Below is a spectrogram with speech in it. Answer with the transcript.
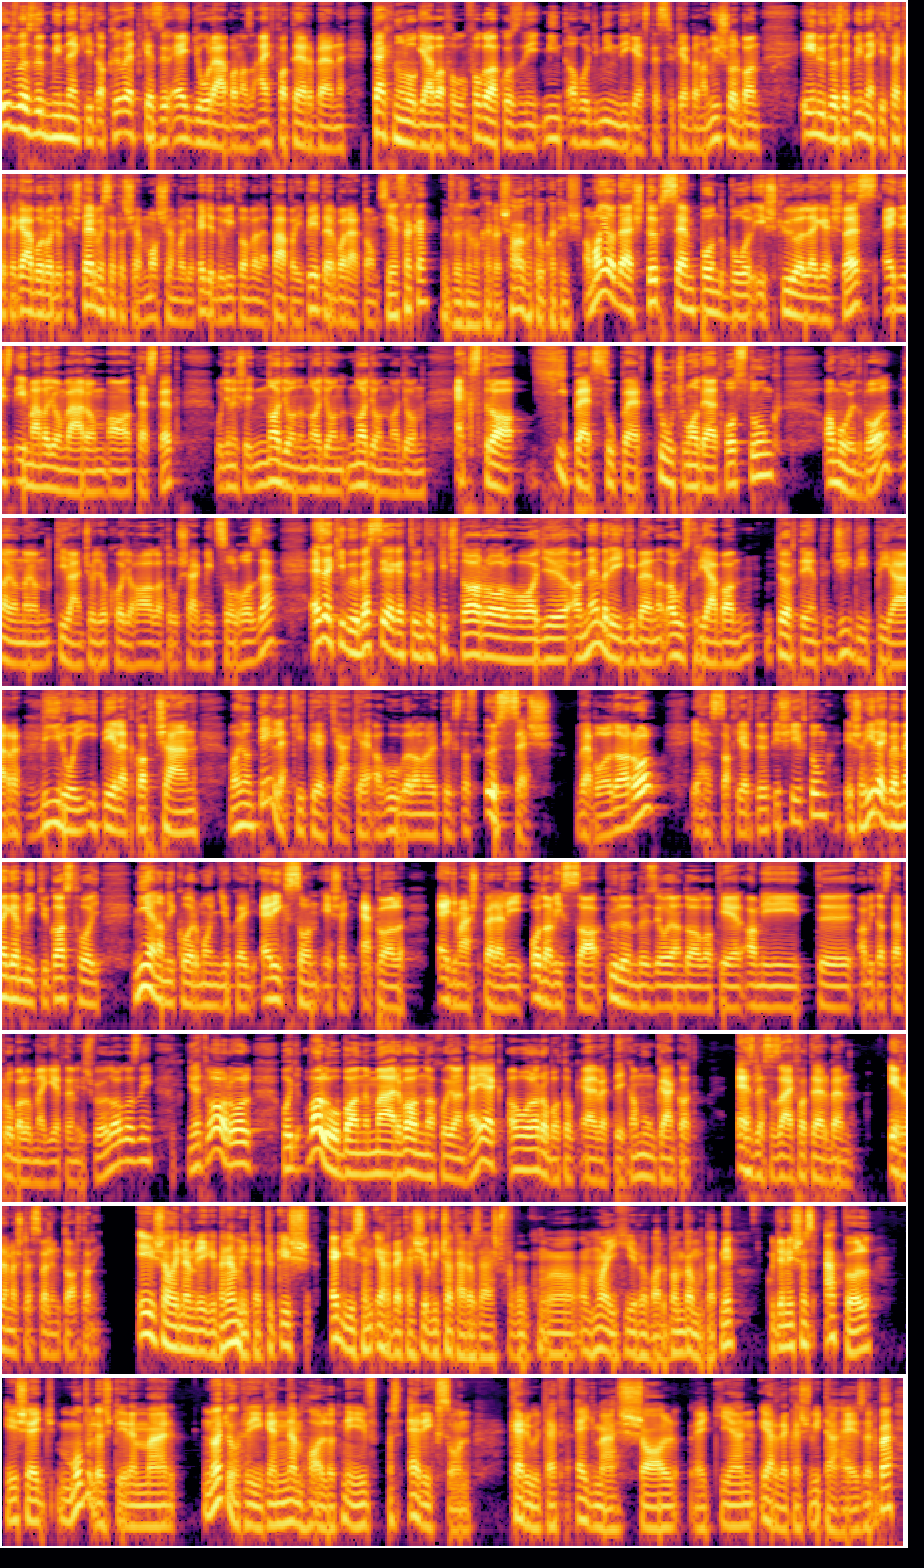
Üdvözlünk mindenkit a következő egy órában az iFaterben. Technológiával fogunk foglalkozni, mint ahogy mindig ezt tesszük ebben a műsorban. Én üdvözlök mindenkit, Fekete Gábor vagyok, és természetesen ma sem vagyok egyedül, itt van velem Pápai Péter barátom. Szia Feke, üdvözlöm a kedves hallgatókat is. A mai adás több szempontból is különleges lesz. Egyrészt én már nagyon várom a tesztet, ugyanis egy nagyon-nagyon-nagyon-nagyon extra, hiper-szuper csúcsmodellt hoztunk, a múltból. Nagyon-nagyon kíváncsi vagyok, hogy a hallgatóság mit szól hozzá. Ezen kívül beszélgetünk egy kicsit arról, hogy a nemrégiben az Ausztriában történt GDPR bírói ítélet kapcsán vajon tényleg kitiltják-e a Google Analytics-t az összes weboldalról, ehhez szakértőt is hívtunk, és a hírekben megemlítjük azt, hogy milyen, amikor mondjuk egy Ericsson és egy Apple egymást pereli oda-vissza különböző olyan dolgokért, amit, amit aztán próbálunk megérteni és földolgozni, illetve arról, hogy valóban már vannak olyan helyek, ahol a robotok elvették a munkánkat. Ez lesz az iFaterben. Érdemes lesz velünk tartani. És ahogy nem régiben említettük is, egészen érdekes jogi csatározást fogunk a mai hírrovatban bemutatni, ugyanis az Apple és egy mobilos téren már nagyon régen nem hallott név, az Ericsson kerültek egymással egy ilyen érdekes vitáhelyzetbe.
